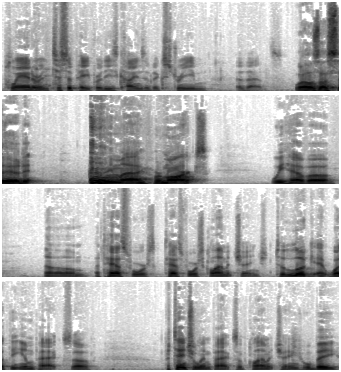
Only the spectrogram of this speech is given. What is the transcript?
plan or anticipate for these kinds of extreme events? Well, as I said in my remarks, we have a, um, a task force, task force climate change, to look at what the impacts of potential impacts of climate change will be.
